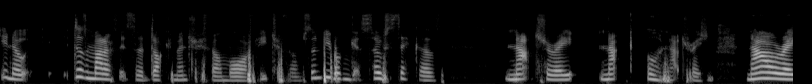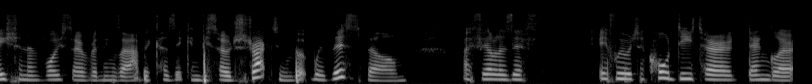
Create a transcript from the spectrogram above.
you know it doesn't matter if it's a documentary film or a feature film some people can get so sick of naturate na- oh narration narration and voiceover and things like that because it can be so distracting. But with this film i feel as if if we were to call Dieter Dengler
